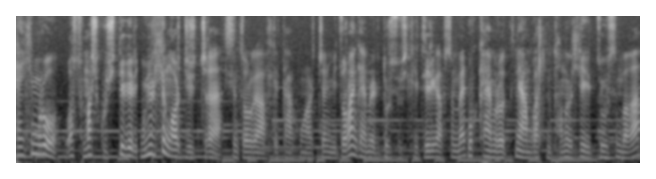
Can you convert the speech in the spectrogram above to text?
танхим руу ус маш хүчтэйгээр үерлэн орж ирж байгаа гэсэн зураг авалтыг та хүн харж байна. 6 камераар дүрс бичлэгийг зэрэг авсан байна. Бүх камеруудны хамгаалтанд тоноглолыг зүүсэн байгаа.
